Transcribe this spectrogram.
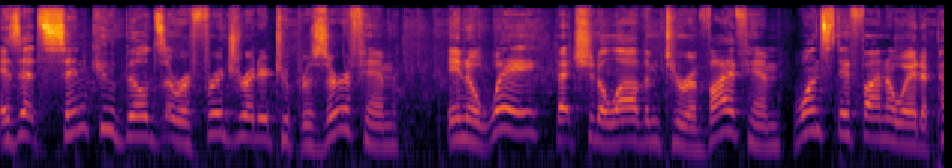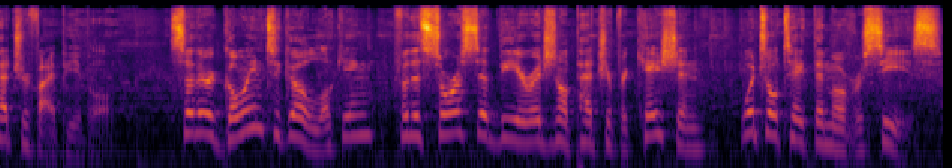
is that Senku builds a refrigerator to preserve him in a way that should allow them to revive him once they find a way to petrify people so they're going to go looking for the source of the original petrification, which will take them overseas.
